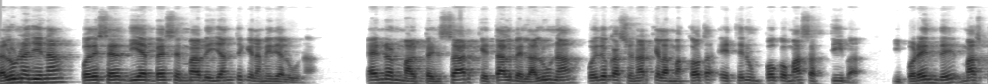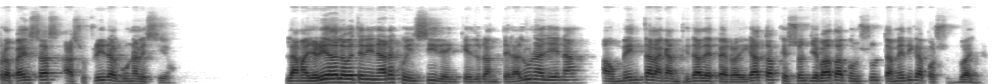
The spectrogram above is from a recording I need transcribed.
La luna llena puede ser 10 veces más brillante que la media luna. Es normal pensar que tal vez la luna puede ocasionar que las mascotas estén un poco más activas y por ende más propensas a sufrir alguna lesión. La mayoría de los veterinarios coinciden que durante la luna llena aumenta la cantidad de perros y gatos que son llevados a consulta médica por sus dueños.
